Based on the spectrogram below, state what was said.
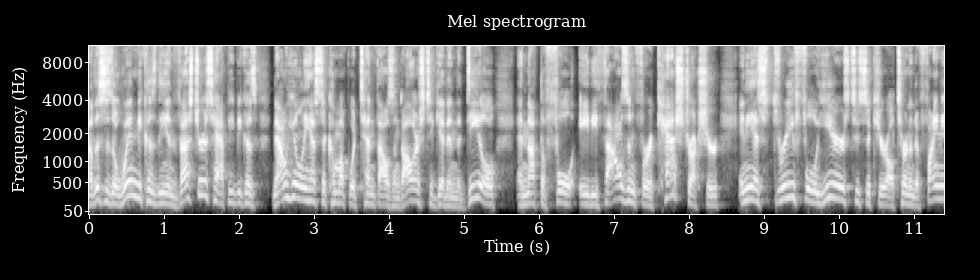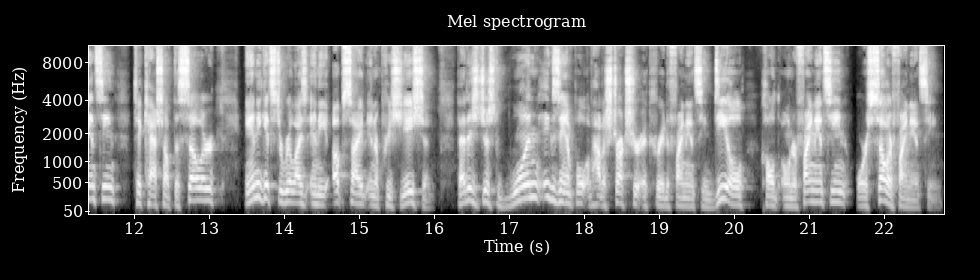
Now, this is a win because the investor is happy because now he only has to come up with $10,000 to get in the deal and not the full 80,000 for a cash structure. And he has three full years to secure alternative financing to cash out the seller and he gets to realize any upside in appreciation. That is just one example of how to structure a creative financing deal called owner financing or seller financing.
